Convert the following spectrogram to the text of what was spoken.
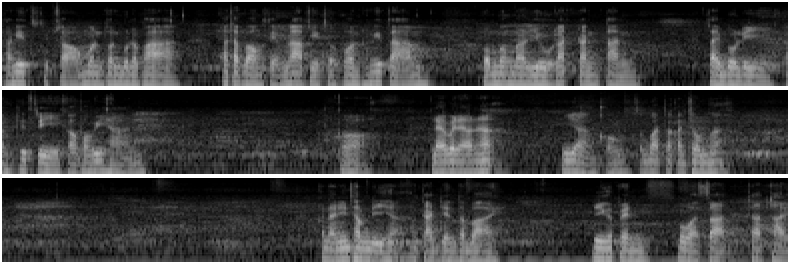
ครั้งที่ 12มณฑลบุรพาพัทบองเสียมราบสีโสพลครั้งที่ 3 หัวเมืองมารายูรัฐกันตัน ไซบุรี ครั้งที่4เขาพระวิหาร ก็แล้วไปแล้วนะฮะตัวอย่างของสมบัติประกันชมฮะขณะนี้ทำดีฮะอากาศเย็นสบาย นี่ก็เป็นประวัติศาสตร์ชาติไทย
